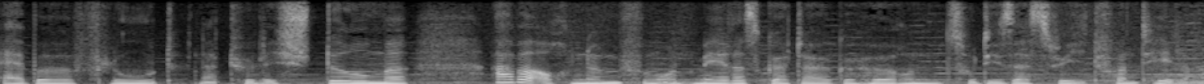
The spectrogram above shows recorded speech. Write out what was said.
Ebbe, Flut, natürlich Stürme, aber auch Nymphen und Meeresgötter gehören zu dieser Suite von Telemann.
